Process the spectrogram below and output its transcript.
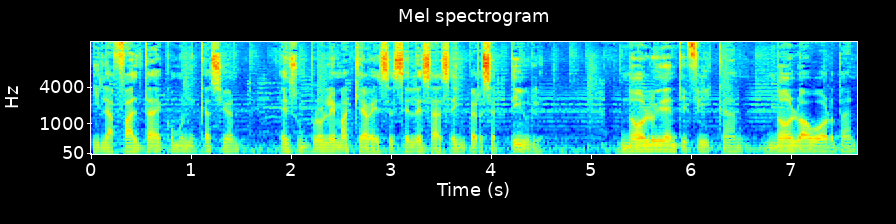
y la falta de comunicación es un problema que a veces se les hace imperceptible. No lo identifican, no lo abordan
